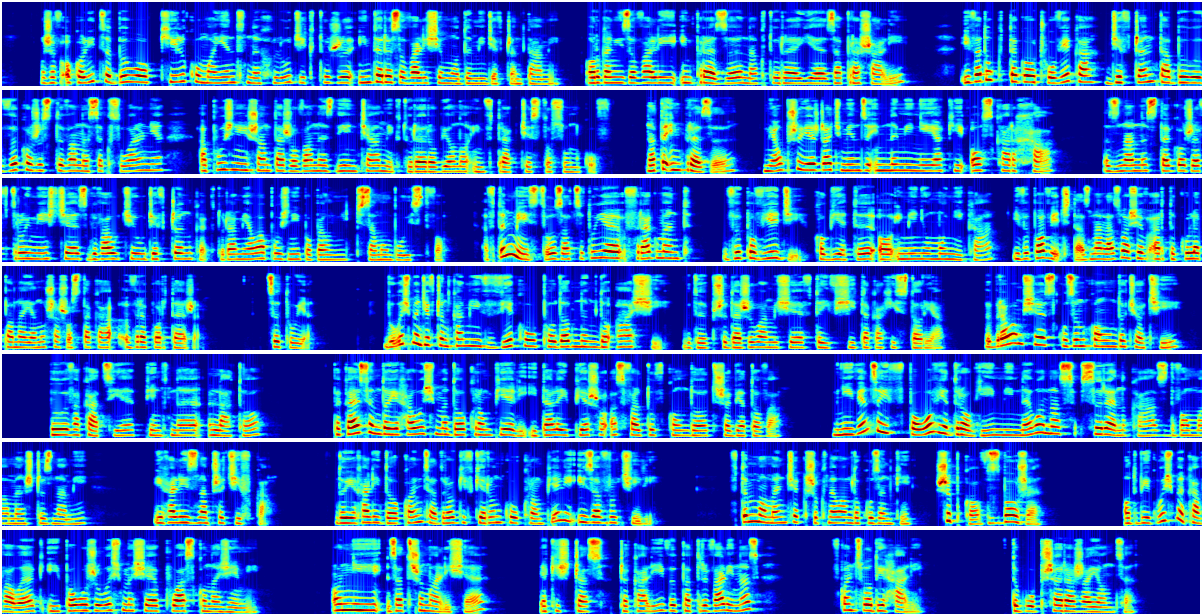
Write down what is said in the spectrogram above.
że w okolicy było kilku majętnych ludzi, którzy interesowali się młodymi dziewczętami. Organizowali imprezy, na które je zapraszali, i według tego człowieka dziewczęta były wykorzystywane seksualnie, a później szantażowane zdjęciami, które robiono im w trakcie stosunków. Na te imprezy miał przyjeżdżać między innymi niejaki Oskar H., znany z tego, że w Trójmieście zgwałcił dziewczynkę, która miała później popełnić samobójstwo. W tym miejscu zacytuję fragment wypowiedzi kobiety o imieniu Monika, i wypowiedź ta znalazła się w artykule pana Janusza Szostaka w reporterze. Cytuję: Byłyśmy dziewczynkami w wieku podobnym do Asi, gdy przydarzyła mi się w tej wsi taka historia. Wybrałam się z kuzynką do cioci. Były wakacje, piękne lato. PKS-em dojechałyśmy do Krąpieli i dalej pieszo asfaltówką do Trzebiatowa. Mniej więcej w połowie drogi minęła nas syrenka z dwoma mężczyznami. Jechali z naprzeciwka. Dojechali do końca drogi w kierunku Krąpieli i zawrócili. W tym momencie krzyknęłam do kuzynki – Szybko, w zboże. Odbiegłyśmy kawałek i położyłyśmy się płasko na ziemi. Oni zatrzymali się, jakiś czas czekali, wypatrywali nas, w końcu odjechali. To było przerażające.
